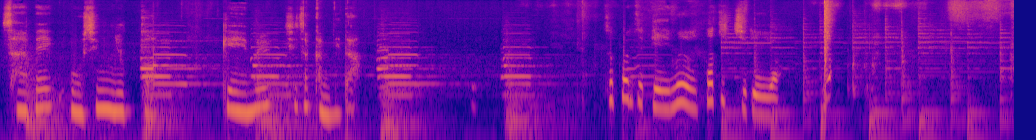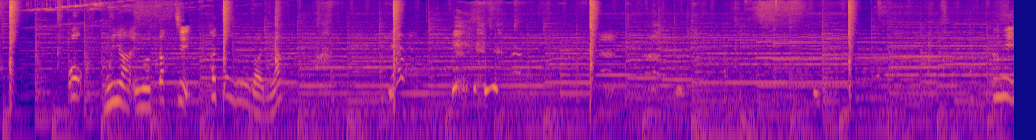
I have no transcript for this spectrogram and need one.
456번 게임을 시작합니다 첫 번째 게임은 딱지치기예요. 어? 뭐야? 이거 딱지 하자는 거 아니야? 아니,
